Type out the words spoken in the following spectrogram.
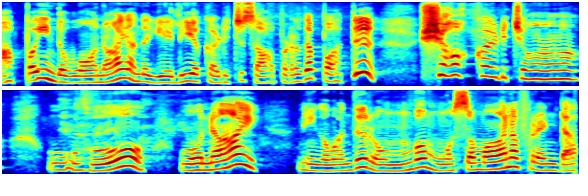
அப்போ இந்த ஓனாய் அந்த எலியை கடித்து சாப்பிட்றத பார்த்து ஷாக் ஆகிடுச்சான் ஓஹோ ஓனாய் நீங்கள் வந்து ரொம்ப மோசமான ஃப்ரெண்டா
